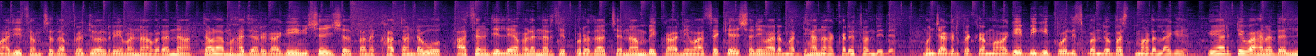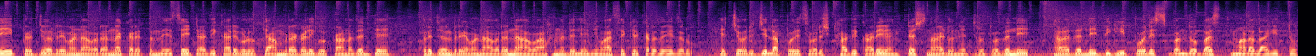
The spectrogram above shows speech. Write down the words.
ಮಾಜಿ ಸಂಸದ ಪ್ರಜ್ವಲ್ ರೇವಣ್ಣ ಅವರನ್ನ ಸ್ಥಳ ಮಹಜರಿಗಾಗಿ ವಿಶೇಷ ತನಿಖಾ ತಂಡವು ಹಾಸನ ಜಿಲ್ಲೆ ಹೊಳೆನರಸೀಪುರದ ಚೆನ್ನಾಂಬಿಕಾ ನಿವಾಸಕ್ಕೆ ಶನಿವಾರ ಮಧ್ಯಾಹ್ನ ಕರೆತಂದಿದೆ ಮುಂಜಾಗ್ರತಾ ಕ್ರಮವಾಗಿ ಬಿಗಿ ಪೊಲೀಸ್ ಬಂದೋಬಸ್ತ್ ಮಾಡಲಾಗಿದೆ. ಯುಆರ್ಟಿ ವಾಹನದಲ್ಲಿ ಪ್ರಜ್ವಲ್ ರೇವಣ್ಣ ಅವರನ್ನ ಕರೆತಂದ ಎಸ್ಐಟಿ ಅಧಿಕಾರಿಗಳು ಕ್ಯಾಮೆರಾಗಳಿಗೂ ಕಾಣದಂತೆ ಪ್ರಜ್ವಲ್ ರೇವಣ್ಣ ಅವರನ್ನ ವಾಹನದಲ್ಲಿ ನಿವಾಸಕ್ಕೆ ಕರೆದೊಯ್ದರು. ಹೆಚ್ಚುವರಿ ಜಿಲ್ಲಾ ಪೊಲೀಸ್ ವರಿಷ್ಠಾಧಿಕಾರಿ ವೆಂಕಟೇಶ್ ನಾಯ್ಡು ನೇತೃತ್ವದಲ್ಲಿ ಸ್ಥಳದಲ್ಲಿ ಬಿಗಿ ಪೊಲೀಸ್ ಬಂದೋಬಸ್ತ್ ಮಾಡಲಾಗಿತ್ತು.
